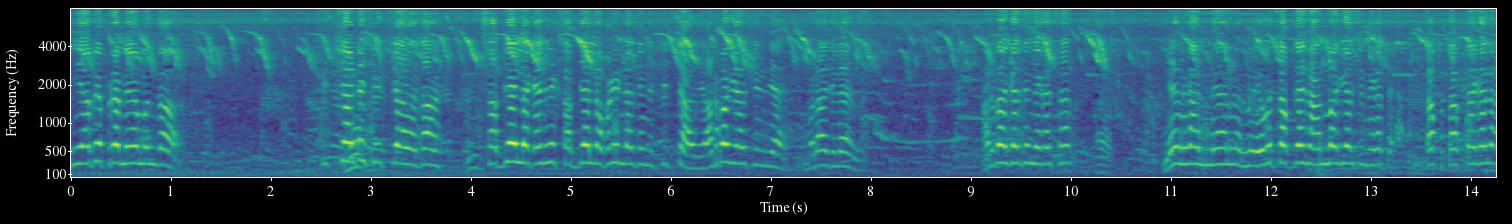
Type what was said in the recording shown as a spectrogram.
మీ అభిప్రాయం ఏముందో? శిక్ష అంటే శిక్ష. సబ్ జైల్లో కలిసి సబ్ జైల్లో పడి ఉండాల్సింది శిక్ష. అది అనుభవించాల్సిందే మనాది లేదు. అనుభవించాల్సిందే కదా సార్? నేను కానీ నేను నువ్వు ఎవరు తప్పు చేసినా అనుభవించాల్సిందే కదా తప్పు తప్పే కదా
